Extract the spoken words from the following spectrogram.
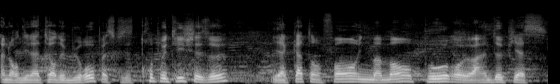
un, ordinateur de bureau parce que c'est trop petit chez eux. Il y a quatre enfants, une maman pour euh, un deux pièces.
